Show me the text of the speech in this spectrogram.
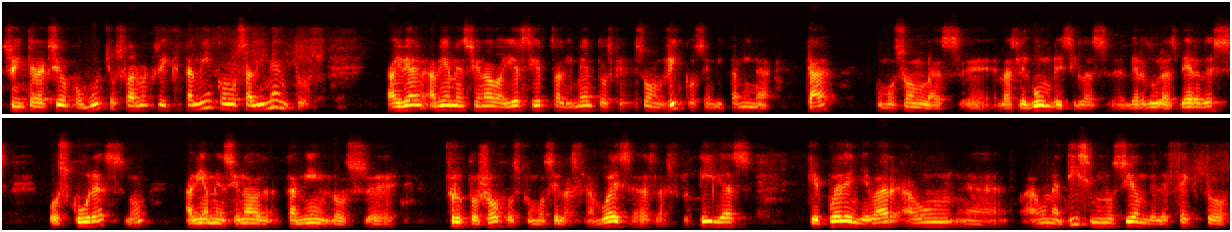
su interacción con muchos fármacos y también con los alimentos. Había, mencionado ayer ciertos alimentos que son ricos en vitamina K, como son las, eh, las legumbres y las verduras verdes oscuras, ¿no? Había mencionado también los eh, frutos rojos, como son las frambuesas, las frutillas, que pueden llevar a, un, a una disminución del efecto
